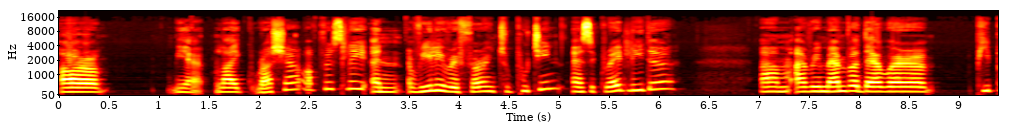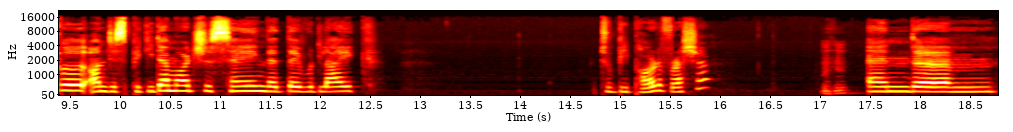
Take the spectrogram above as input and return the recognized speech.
are, yeah, like Russia, obviously, and really referring to Putin as a great leader. Um, I remember there were people on this Pegida march marches saying that they would like to be part of Russia. Mhm. And um,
